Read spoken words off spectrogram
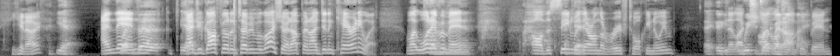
you know. Yeah. And then the, yeah. Andrew Garfield and Tobey Maguire showed up, and I didn't care anyway. I'm like, whatever, Totally, man. Oh, the scene where they're on the roof talking to him, Uh, uh, and they're like, we should "I talk about Uncle. Ben."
